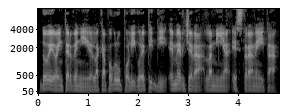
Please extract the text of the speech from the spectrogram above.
doveva intervenire, la capogruppo Ligure PD emergerà la mia estraneità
